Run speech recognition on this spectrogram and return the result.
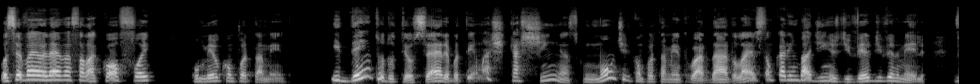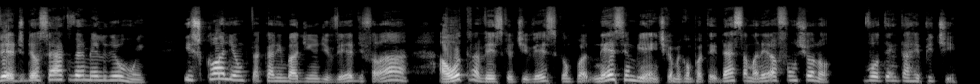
Você vai olhar e vai falar qual foi o meu comportamento. E dentro do teu cérebro tem umas caixinhas com um monte de comportamento guardado lá, eles estão carimbadinhos de verde e vermelho. Verde deu certo, vermelho deu ruim. Escolhe um que está carimbadinho de verde e fala: ah, a outra vez que eu tive esse nesse ambiente que eu me comportei dessa maneira, funcionou. Vou tentar repetir.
